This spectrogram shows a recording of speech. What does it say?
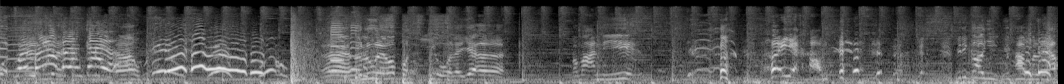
บทมันเหมือนออกกำลังกายเหรอเออเออเธอรู้เลยว่าบทขี่อยู่อะไรเงี้ยเออประมาณนี้เฮ้ยอย่าขำพิธีกรหญิงกูทำมาแล้ว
